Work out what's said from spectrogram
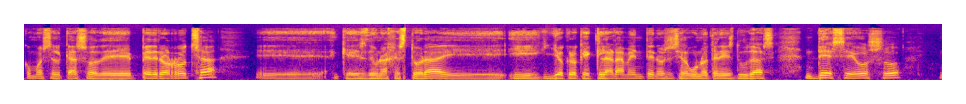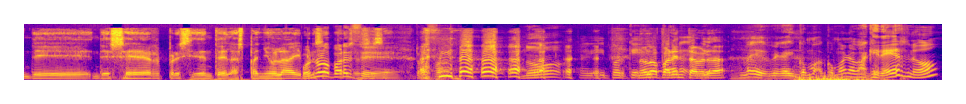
como es el caso de Pedro Rocha, que es de una gestora y, y yo creo que claramente, no sé si alguno tenéis dudas, deseoso de, de ser presidente de la española. Y Pues no lo parece, así. no, no lo aparenta, Claro, ¿verdad? hombre, pero ¿y ¿Cómo, ¿Cómo no va a querer, no?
